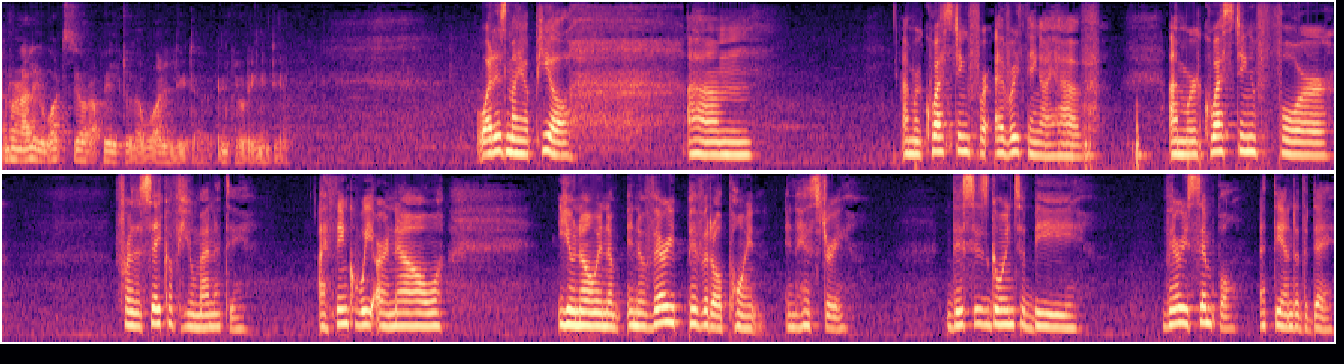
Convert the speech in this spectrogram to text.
And Rona-Lee, what's your appeal to the world leader, including India? What is my appeal? Um, I'm requesting for everything I have. I'm requesting for, for the sake of humanity. I think we are now, you know, in a, in a very pivotal point in history. This is going to be very simple at the end of the day.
